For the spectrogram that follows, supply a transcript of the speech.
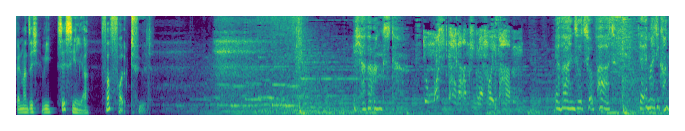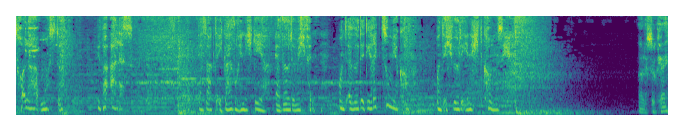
wenn man sich wie Cecilia verfolgt fühlt. Ich habe Angst. Du musst keine Angst mehr vor ihm haben. Er war ein Soziopath, der immer die Kontrolle haben musste. Über alles. Er sagte, egal wohin ich gehe, er würde mich finden. Und er würde direkt zu mir kommen. Und ich würde ihn nicht kommen sehen. Alles okay?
